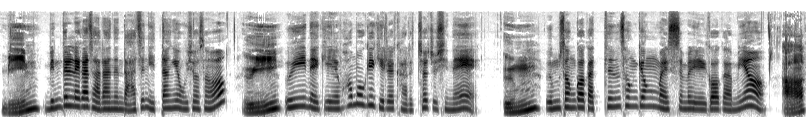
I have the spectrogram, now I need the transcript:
민, 민들레가 자라는 낮은 이 땅에 오셔서 의, 의인에게 화목의 길을 가르쳐 주시네. 음, 음성과 같은 성경 말씀을 읽어가며 악,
